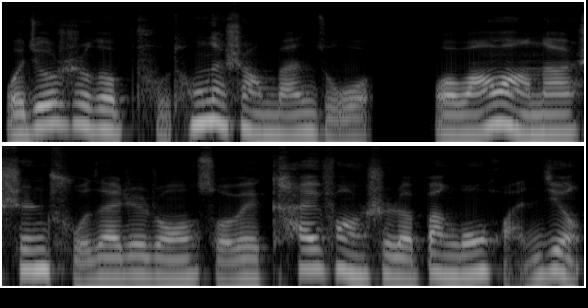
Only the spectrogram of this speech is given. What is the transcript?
我就是个普通的上班族，我往往呢身处在这种所谓开放式的办公环境。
